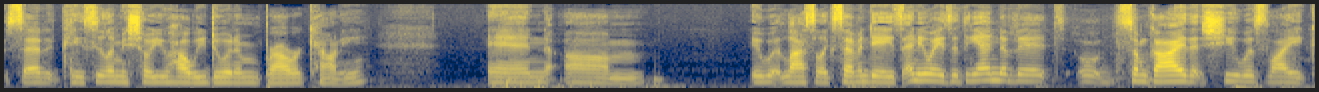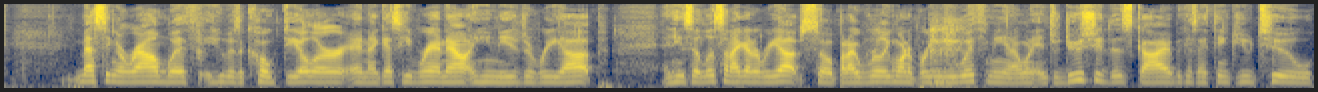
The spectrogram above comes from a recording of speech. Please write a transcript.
said, "Casey, let me show you how we do it in Broward County." And um, it would lasted like seven days. Anyways, at the end of it, oh, some guy that she was like messing around with, he was a coke dealer, and I guess he ran out and he needed to re up. And he said, "Listen, I got to re up, so but I really want to bring you with me, and I want to introduce you to this guy because I think you two."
